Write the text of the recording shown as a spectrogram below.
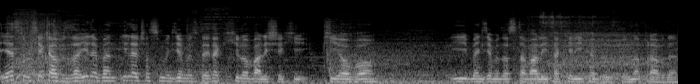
jestem ciekaw za ile, ile czasu będziemy tutaj tak healowali się ki kijowo i będziemy dostawali takie liche buffy, naprawdę.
